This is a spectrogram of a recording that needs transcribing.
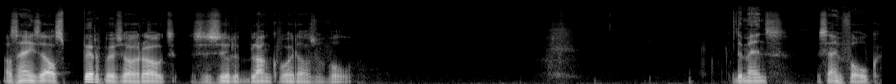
Al zijn ze als purper zo rood, ze zullen blank worden als wol. De mens, zijn volk,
